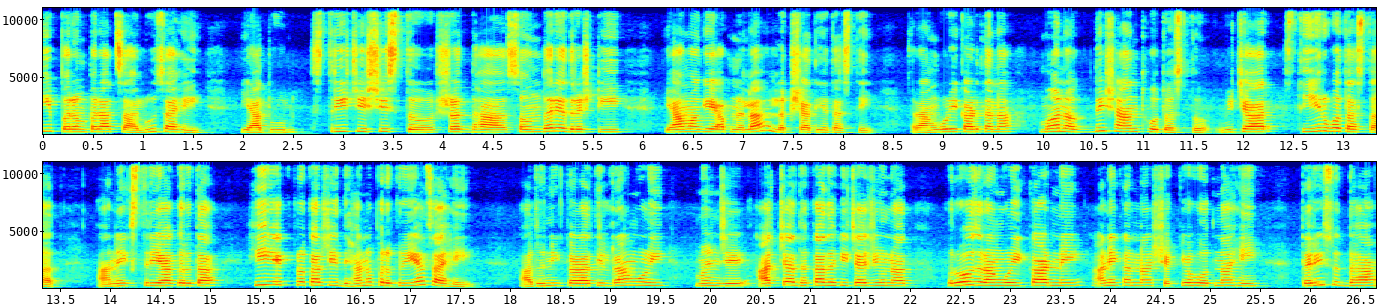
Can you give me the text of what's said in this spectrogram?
ही परंपरा चालूच आहे. यातून स्त्रीची शिस्त श्रद्धा सौंदर्यदृष्टी यामागे आपणाला लक्षात येत असते. रांगोळी काढताना मन अगदी शांत होत असतं. विचार स्थिर होत असतात. अनेक स्त्रियाकरता ही एक प्रकारची ध्यान प्रक्रियाच आहे. आधुनिक काळातील रांगोळी म्हणजे आजच्या धकाधकीच्या जीवनात रोज रांगोळी काढणे अनेकांना शक्य होत नाही. तरीसुद्धा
